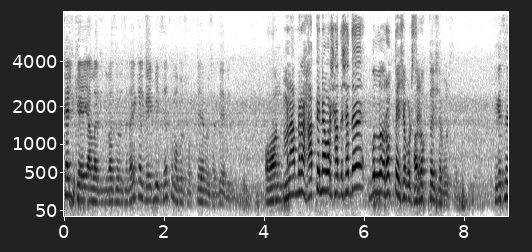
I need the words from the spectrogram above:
কালকে আল্লাহ যদি বাঁচা বেঁচে রাখে কালকে এই পিছিয়ে তোমাকে সপ্তাহে পয়সা দিয়ে দিন ওখান মানে আপনার হাতে নেওয়ার সাথে সাথে বলল রক্ত এসে পড়ছে। রক্ত এসে পড়ছে। ঠিক আছে?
